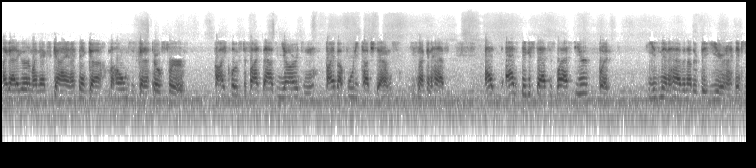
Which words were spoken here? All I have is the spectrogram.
I got to go to my next guy, and I think uh, Mahomes is going to throw for probably close to 5,000 yards and probably about 40 touchdowns. He's not going to have as, as big a stats as last year, but he's going to have another big year, and I think he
